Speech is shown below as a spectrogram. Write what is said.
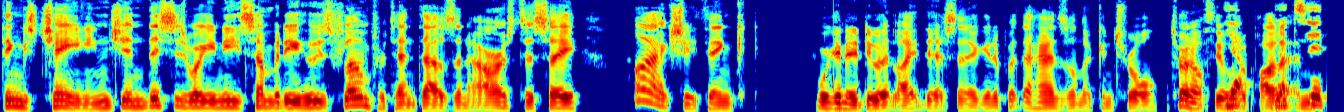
things change, and this is where you need somebody who's flown for ten thousand hours to say, I actually think we're going to do it like this, and they're going to put their hands on the control, turn off the yeah, autopilot. That's and, it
